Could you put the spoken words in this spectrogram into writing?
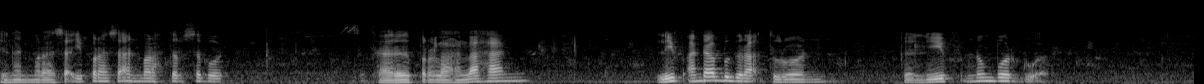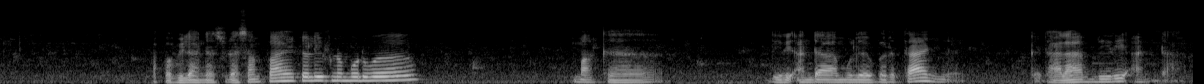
dengan merasai perasaan marah tersebut secara perlahan-lahan lift anda bergerak turun ke lift nombor dua. Apabila anda sudah sampai ke lift nombor dua maka diri anda mula bertanya ke dalam diri anda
